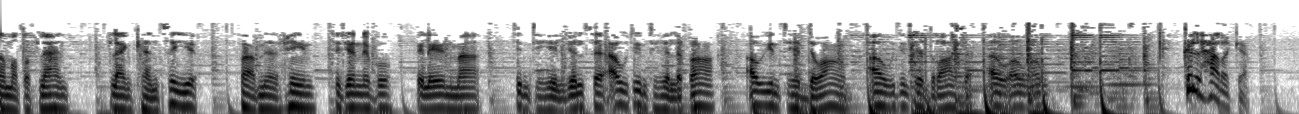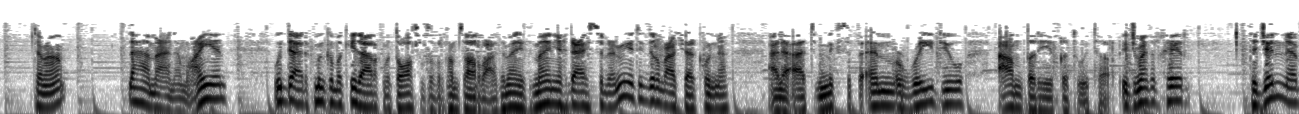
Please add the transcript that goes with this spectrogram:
نمط فلان فلان كان سيء فمن الحين تجنبه إلين ما تنتهي الجلسة أو تنتهي اللقاء أو ينتهي الدوام أو تنتهي الدراسة أو أو أو. كل حركة تمام؟ لها معنى معين. ودي أعرف منكم أكيد على رقم التواصل 054 11700 تقدروا بعد تشاركونا على at Mix FM Radio عن طريق تويتر. يا جماعة الخير تجنب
